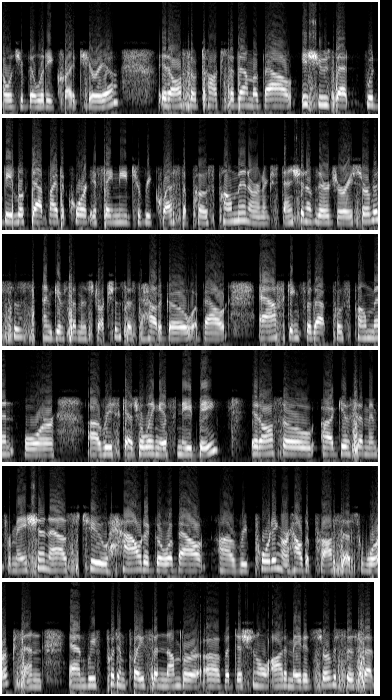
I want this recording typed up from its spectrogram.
eligibility criteria. It also talks to them about issues that would be looked at by the court if they need to request a postponement or an extension of their jury services and give some instructions as to how to go about asking for that postponement or uh, rescheduling if need be. It also uh, gives them information as to how to go about uh, reporting or how the process works, and, and we've put in place a number of additional automated services that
